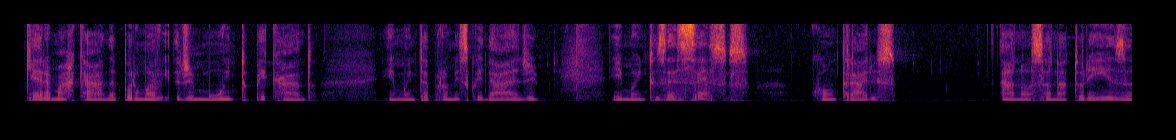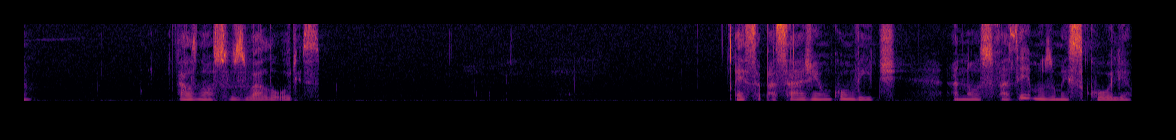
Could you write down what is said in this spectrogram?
que era marcada por uma vida de muito pecado e muita promiscuidade e muitos excessos contrários à nossa natureza, aos nossos valores. Essa passagem é um convite a nós fazermos uma escolha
